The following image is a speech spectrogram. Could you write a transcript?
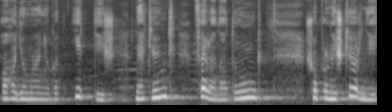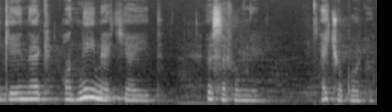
a hagyományokat. Itt is nekünk feladatunk Sopron és környékének a németjeit összefogni egy csokorba.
